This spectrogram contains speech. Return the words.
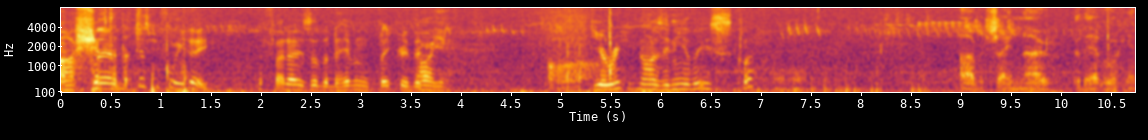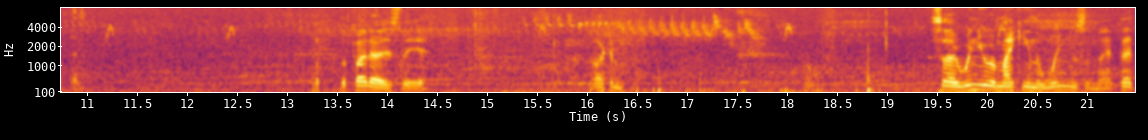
Oh, I've shifted um, The- it. just before you do, the photos of the Havilland factory. That, Oh yeah. Do you recognise any of these, Cliff? I would say no without looking at them. The, the photos there. I can. So when you were making the wings and that, that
